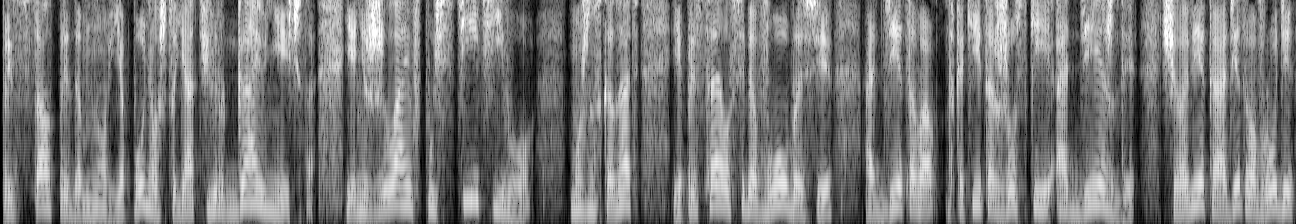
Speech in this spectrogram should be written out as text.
предстал предо мной. Я понял, что я отвергаю нечто, я не желаю впустить его. Можно сказать, я представил себя в образе одетого в какие-то жесткие одежды, человека, одетого вроде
